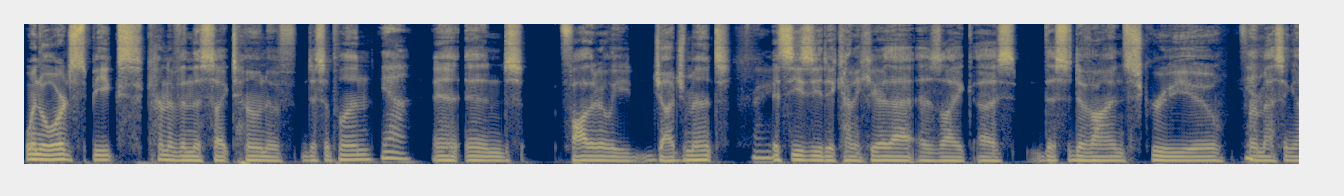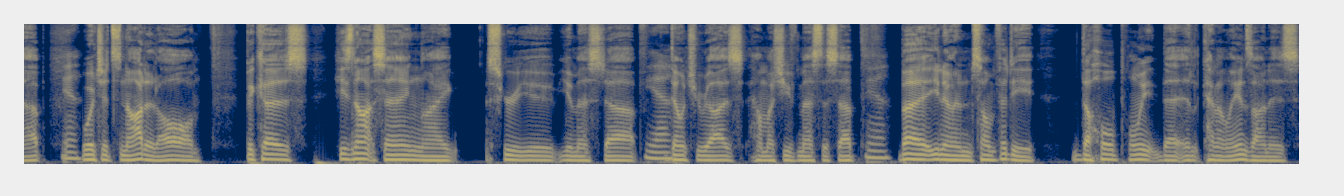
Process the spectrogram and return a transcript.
when the lord speaks kind of in this like tone of discipline yeah and, and fatherly judgment right it's easy to kind of hear that as like a, s- this divine screw you for Yeah. messing up Yeah. which it's not at all because he's not saying like screw you you messed up Yeah. don't you realize how much you've messed this up yeah but you know, in Psalm 50, the whole point that it kind of lands on is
